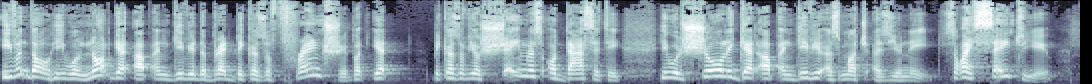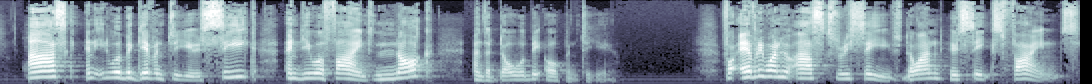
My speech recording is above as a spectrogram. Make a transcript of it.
even though he will not get up and give you the bread because of friendship, but yet because of your shameless audacity, he will surely get up and give you as much as you need. So I say to you, ask and it will be given to you. Seek and you will find. Knock and the door will be opened to you. For everyone who asks receives, the one who seeks finds,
